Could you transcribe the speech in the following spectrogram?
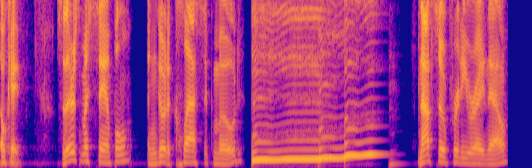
Okay, so there's my sample. I can go to classic mode. Not so pretty right now.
